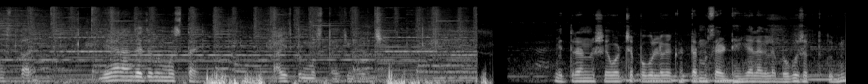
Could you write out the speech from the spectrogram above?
मस्त आहे. निळ्या रंगाचं पण मस्त आहे. साईज पण मस्त आहे चिंबडची मित्रांनो शेवटच्या पगोला काही खतरनाक ढेंग्या लागल्या बघू शकता तुम्ही.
